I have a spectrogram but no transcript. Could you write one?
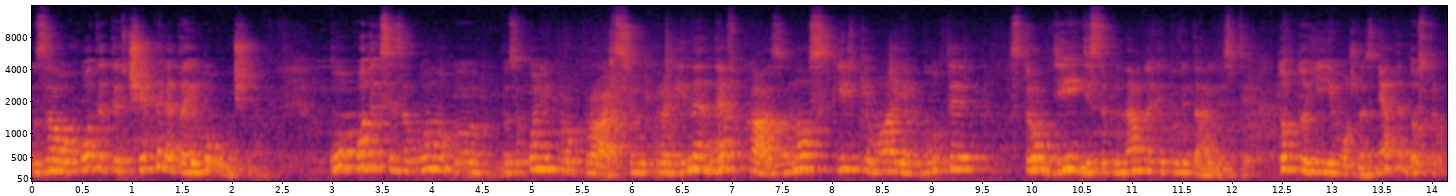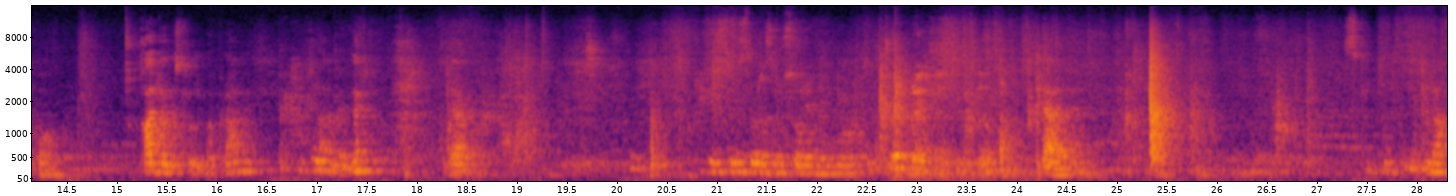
заохотити вчителя та його учня. У Кодексі закону, е, законів про працю України не вказано, скільки має бути строк дії дисциплінарної відповідальності, тобто її можна зняти достроково. Кадрова служба, правильно? Правильно. Дякую. Зараз мусорі да? Так, Два.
